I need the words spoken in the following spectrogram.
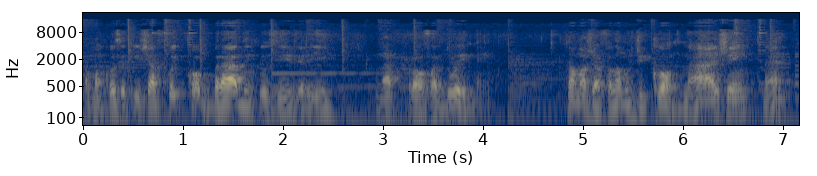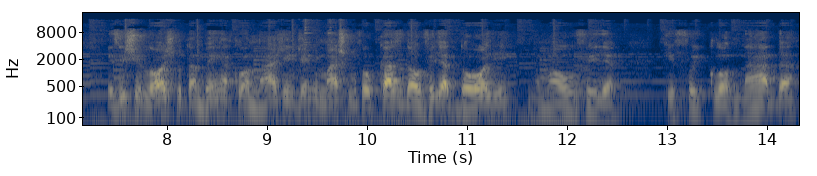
é uma coisa que já foi cobrada, inclusive, aí na prova do Enem. Então nós já falamos de clonagem, né? Existe, lógico, também a clonagem de animais, como foi o caso da ovelha Dolly, uma ovelha que foi clonada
